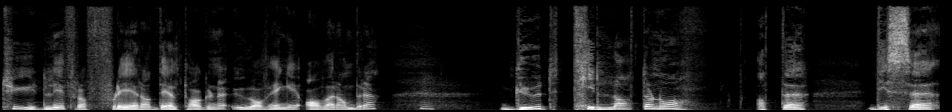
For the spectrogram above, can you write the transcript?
tydelig fra flere av deltakerne, uavhengig av hverandre. Mm. Gud tillater nå at uh, disse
